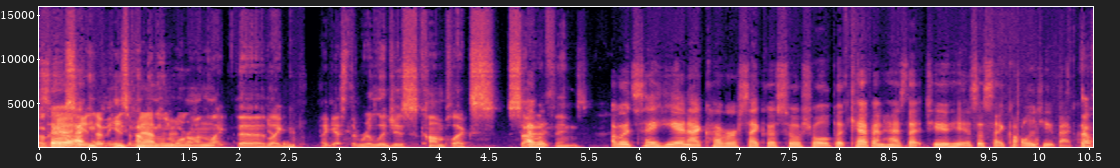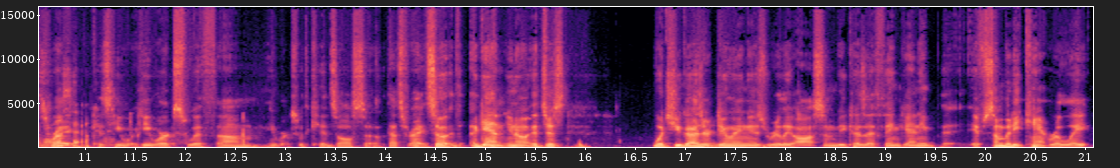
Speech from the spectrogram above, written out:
Okay, so, so he, he's, he's coming in more on like the like I guess the religious complex side would, of things. I would say he and I cover psychosocial, but Kevin has that too. He has a psychology background. That's right, because he he works with um he works with kids also. That's right. So again, you know, it's just what you guys are doing is really awesome because I think any if somebody can't relate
